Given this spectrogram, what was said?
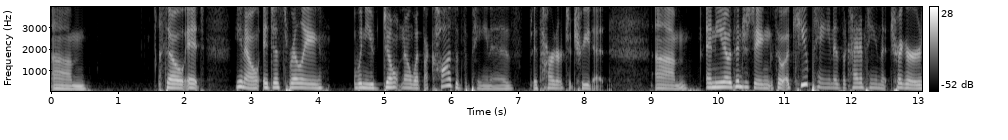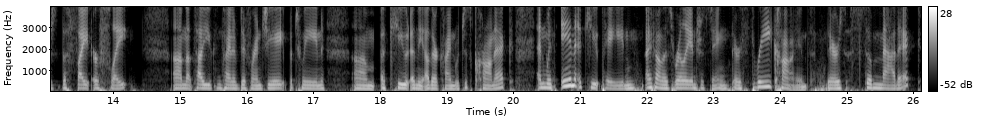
Um, so it you know it just really when you don't know what the cause of the pain is it's harder to treat it. Um, and you know it's interesting so acute pain is the kind of pain that triggers the fight or flight um, that's how you can kind of differentiate between um, acute and the other kind, which is chronic. And within acute pain, I found this really interesting. There are three kinds there's somatic,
